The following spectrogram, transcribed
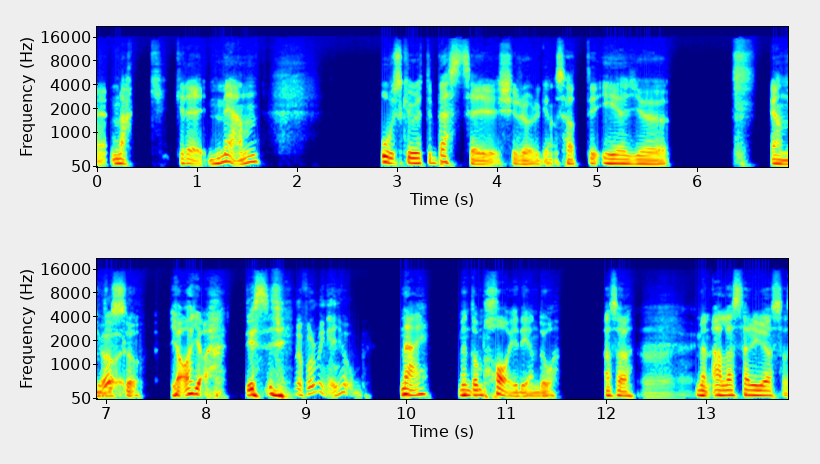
eh, nackgrej. Men oskuret är bäst, säger kirurgen. Så att det är ju ändå Gör så. Ja, ja. Det är, då får de inga jobb. nej, men de har ju det ändå. Alltså, Men alla seriösa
